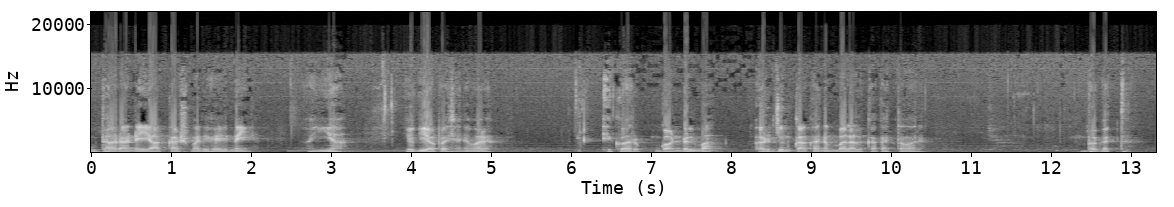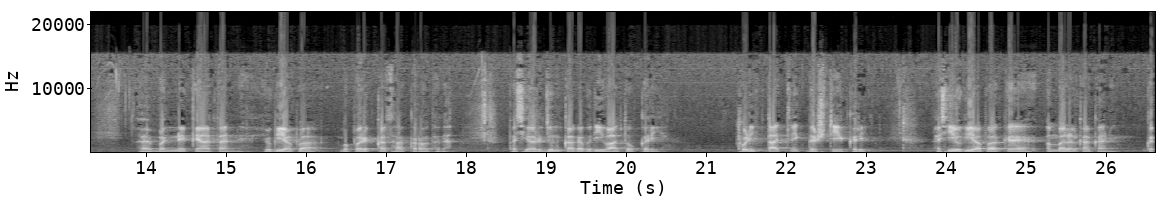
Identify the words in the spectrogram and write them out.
ઉધારા નહીં આકાશમાં દેખાય નહીં. અહીંયા યોગી આપા છે ને અમારે એકવાર ગોંડલમાં અર્જુન કાકા નંબાલાલ કાકા તમારે. ભગત. બંને ત્યાં હતા ને. યોગી આપા બપોરે કથા કરાવતા હતા પછી અર્જુન કાકા બધી વાતો કરી. થોડીક તાત્વિક દ્રષ્ટિએ કરી. પછી યોગી આપા કે અંબાલાલ કાકાને, કે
